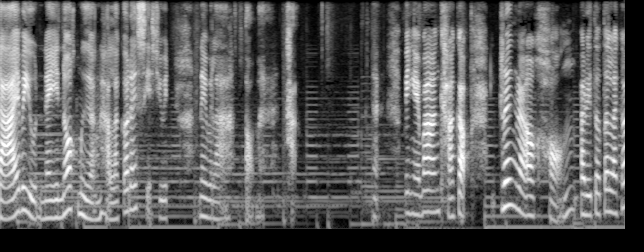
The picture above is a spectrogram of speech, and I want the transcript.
ย้ายไปอยู่ในนอกเมืองนะคะแล้วก็ได้เสียชีวิตในเวลาต่อมา เป็นไงบ้างคะกับเรื่องราวของอริสโตเติลและก็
